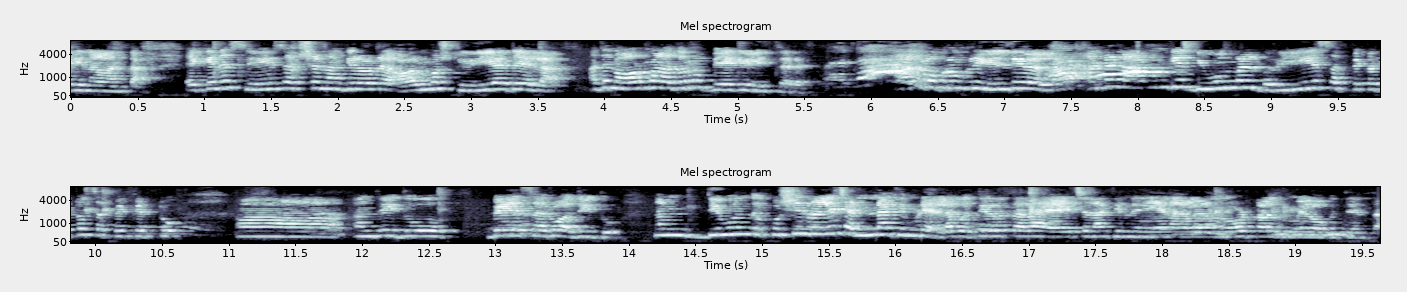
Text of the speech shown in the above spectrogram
ಇದೀನಲ್ಲ ಅಂತ. ಯಾಕೆಂದ್ರೆ ಸಿ ಸೆಕ್ಷನ್ ಆಗಿರೋರು ಆಲ್ಮೋಸ್ಟ್ ಇಳಿಯೋದೇ ಇಲ್ಲ. ಅದೇ ನಾರ್ಮಲ್ ಆದವರು ಬೇಗ ಇಳಿತಾರೆ. ಆದ್ರೆ ಒಬ್ರೊಬ್ರು ಇಳ್ದಿರಲ್ಲ ಅಂದ್ರೆ ನಮ್ಗೆ ದಿವಂಗಳು ಬರೀ ಸಪ್ಪೆ ಕಟ್ಟು ಸಪ್ಪೆ ಕಟ್ಟು ಆ, ಅಂದ್ರೆ ಇದು ಬೇಳೆ ಸಾರು ಅದು ಇದು. ನಮ್ ದಿವಂದ್ ಖುಷಿದ್ರಲ್ಲಿ ಚೆನ್ನಾಗಿ ತಿನ್ಬಿಡಿ ಎಲ್ಲ ಗೊತ್ತಿರುತ್ತಲ್ಲ ಏ ಚೆನ್ನಾಗಿ ತಿನ್ನ ಏನಾಗಲ್ಲ ನೋಡ್ಕೊಳ್ಳೋದ್ರ ಮೇಲೆ ಹೋಗುತ್ತೆ ಅಂತ.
